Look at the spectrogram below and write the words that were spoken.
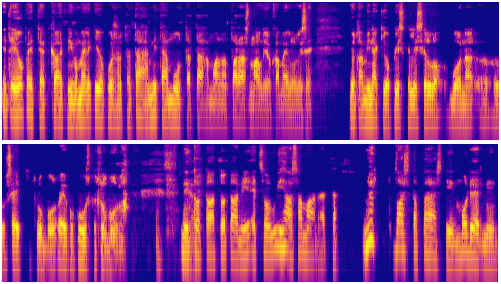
että ei opettajatkaan, että niin kuin meillekin joku sanoi, että tämähän mitään muuttaa, tämähän on maailman paras malli, joka meillä oli se, jota minäkin opiskelin silloin vuonna 70-luvulla, ei 60-luvulla. niin, tota, tota, niin, että se on ollut ihan samana, että nyt vasta päästiin moderniin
